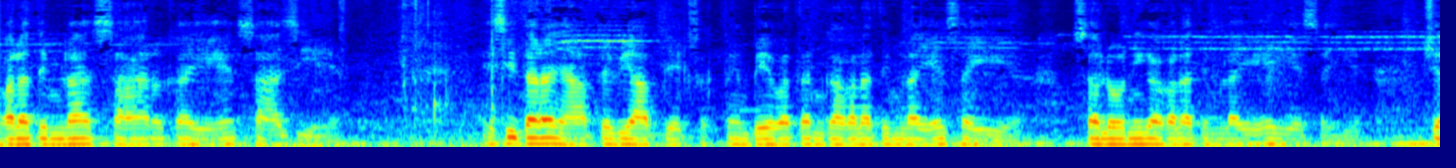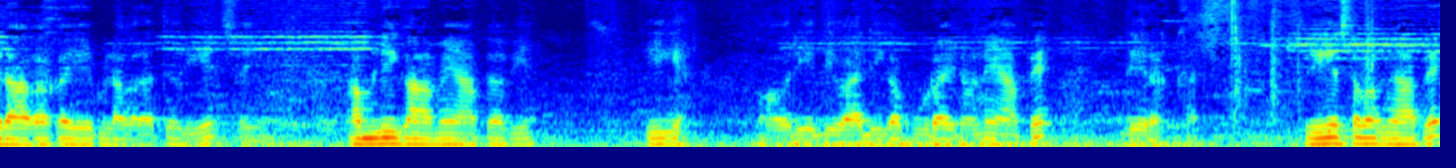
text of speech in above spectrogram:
गलत इमला सार का ये है, साजी है। इसी तरह यहाँ पे भी आप देख सकते हैं, बेवतन का गलत इमला ये सही है, सलोनी का गलत इमला ये है, ये सही है। चिरागा का ये इमला गलत है और ये सही है। अमली का है यहाँ पे अभी, ठीक है? और ये दिवाली का पूरा इन्होंने यहाँ पे दे रखा है। तो ये सबक यहाँ पे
